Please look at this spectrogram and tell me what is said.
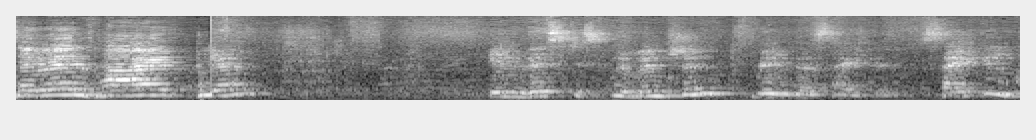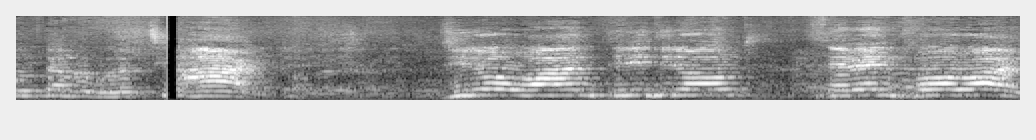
seven five invest prevention break the cycle cycle বলতে আমরা বোঝাচ্ছি আট zero one three zero seven four one.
